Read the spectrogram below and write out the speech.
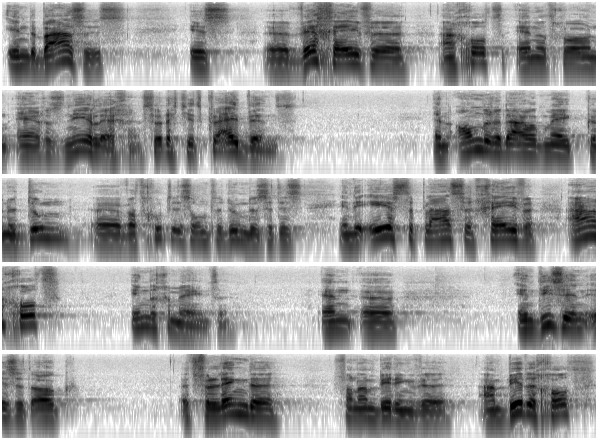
in de basis is uh, weggeven aan God en het gewoon ergens neerleggen, zodat je het kwijt bent. En anderen daar ook mee kunnen doen uh, wat goed is om te doen. Dus het is in de eerste plaats een geven aan God in de gemeente. En in die zin is het ook het verlengde van aanbidding. We aanbidden God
